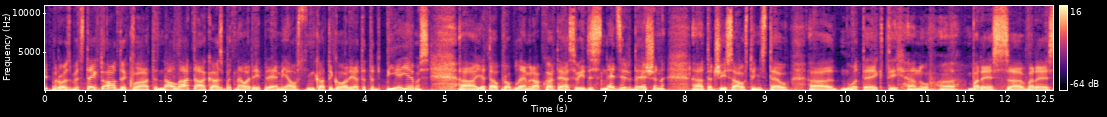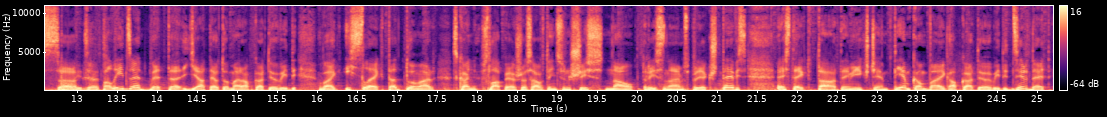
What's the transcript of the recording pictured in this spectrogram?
cipros, bet es teiktu adekvāta. Nav lētākās, bet nav arī prēmija austiņu kategorijā, tad, tad pieejamas. Ja tev problēma ir apkārtējās vidas nedzirdēšana, tad šīs austiņas tev noteikti nu, varēs, varēs Palīdzēt. palīdzēt, bet, ja tev tomēr apkārtējo vidi vajag izslēgt, tad tomēr skaņu slāpējošos austiņas, un šis nav risinājums priekš tevis. Es teiktu tā ar tiem īkšķiem. Tiem, kam vajag apkārtējo vidi dzirdēt,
